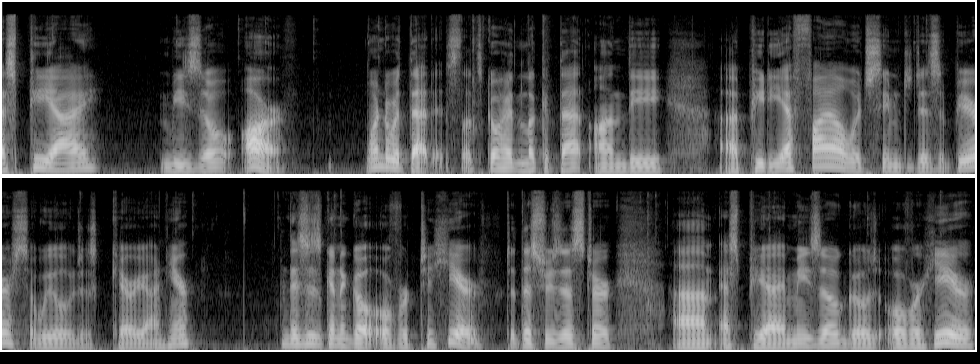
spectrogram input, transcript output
SPI MISO R. Wonder what that is. Let's go ahead and look at that on the uh, PDF file, which seemed to disappear, so we will just carry on here. This is going to go over to here, to this resistor. Um, SPI MISO goes over here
